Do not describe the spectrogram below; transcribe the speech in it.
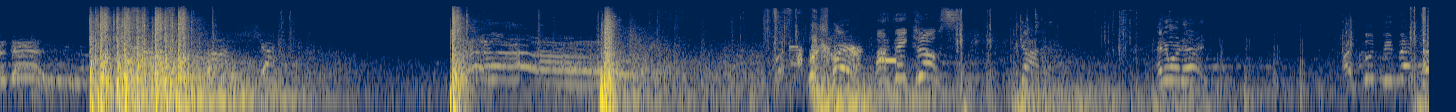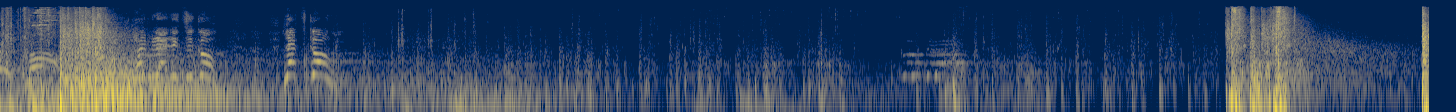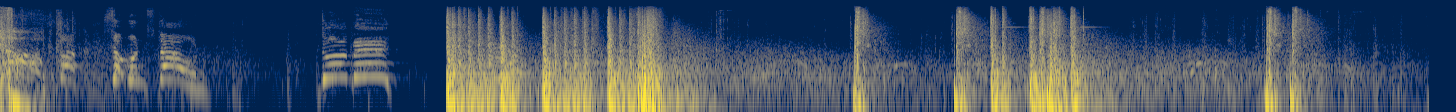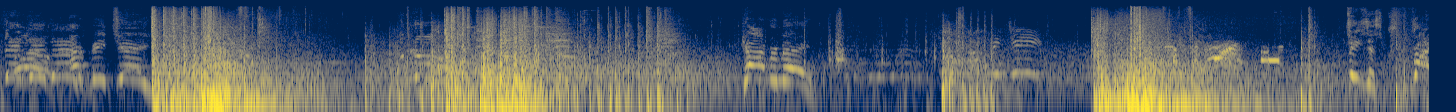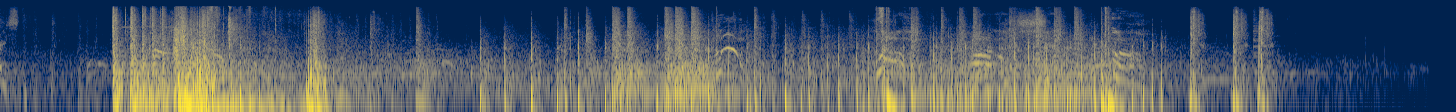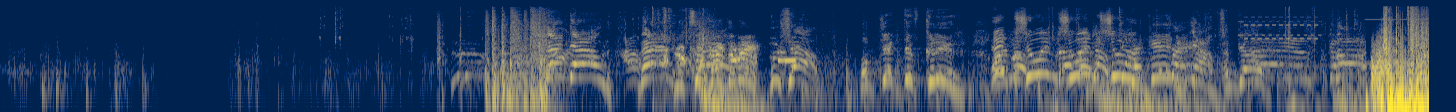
the dead! Subject to me! Push out! Objective clear! Aim, shoot him, shoot him, shoot him! I'm good!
